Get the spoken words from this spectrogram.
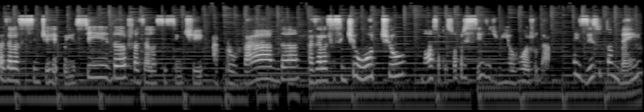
faz ela se sentir reconhecida, faz ela se sentir aprovada, faz ela se sentir útil. Nossa, a pessoa precisa de mim, eu vou ajudar mas isso também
